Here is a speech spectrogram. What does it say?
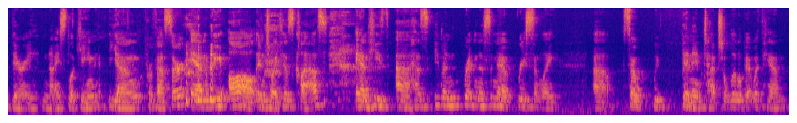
very nice looking young professor, and we all enjoyed his class. And he uh, has even written us a note recently. Uh, so we've been in touch a little bit with him.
